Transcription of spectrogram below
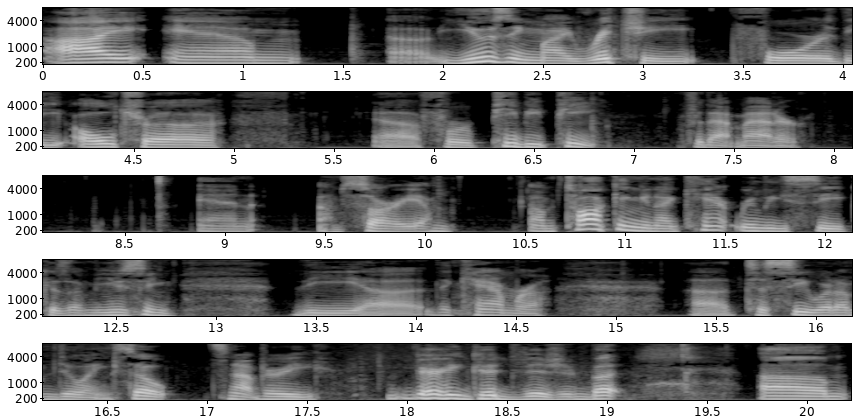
I am uh, using my Ritchey for the Ultra, uh, for PBP, for that matter. And I'm sorry, I'm I'm talking and I can't really see because I'm using the uh, the camera uh, to see what I'm doing. So it's not very very good vision, but um,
